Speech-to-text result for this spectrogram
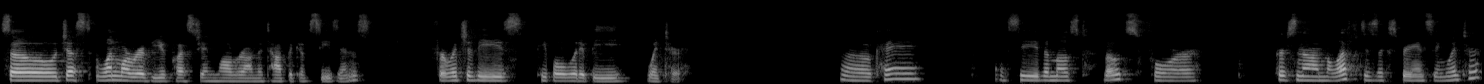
So just one more review question while we're on the topic of seasons. For which of these people would it be winter? Okay, I see the most votes for person on the left is experiencing winter.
